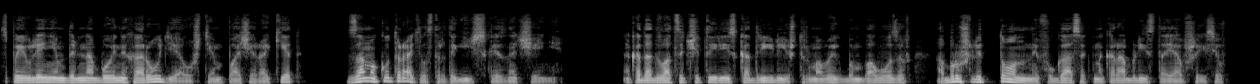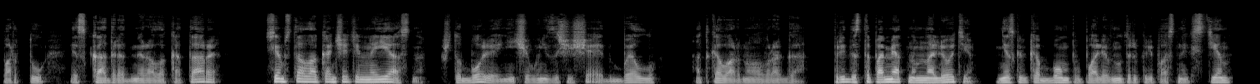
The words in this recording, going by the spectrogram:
С появлением дальнобойных орудий, а уж тем паче ракет, замок утратил стратегическое значение. А когда 24 эскадрильи штурмовых бомбовозов обрушили тонны фугасок на корабли, стоявшиеся в порту эскадры адмирала Катара, Всем стало окончательно ясно, что более ничего не защищает Беллу от коварного врага. При достопомятном налете несколько бомб упали внутрь крепостных стен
